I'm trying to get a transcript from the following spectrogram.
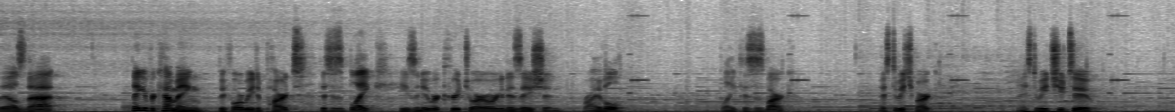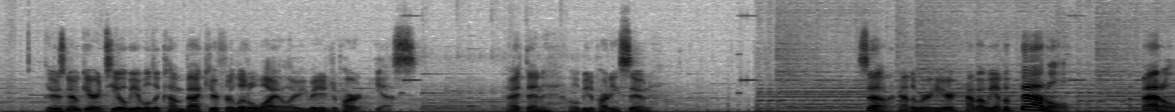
the hell's that? Thank you for coming. Before we depart, this is Blake. He's a new recruit to our organization. Rival? Blake, this is Mark. Nice to meet you, Mark. Nice to meet you, too. There's no guarantee you'll be able to come back here for a little while. Are you ready to depart? Yes. Alright then, we'll be departing soon. So, now that we're here, how about we have a battle? A battle?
